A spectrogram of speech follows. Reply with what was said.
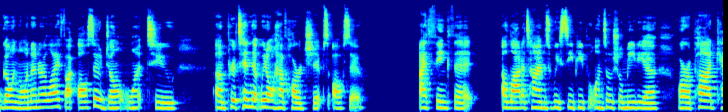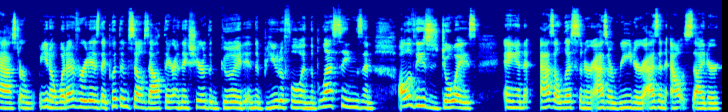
going on in our life, I also don't want to um, pretend that we don't have hardships, also. I think that a lot of times we see people on social media or a podcast or you know whatever it is they put themselves out there and they share the good and the beautiful and the blessings and all of these joys. And as a listener as a reader as an outsider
